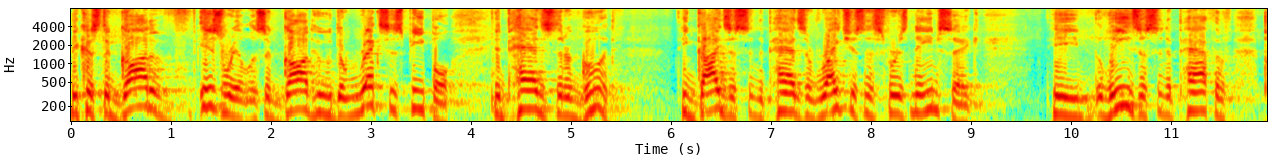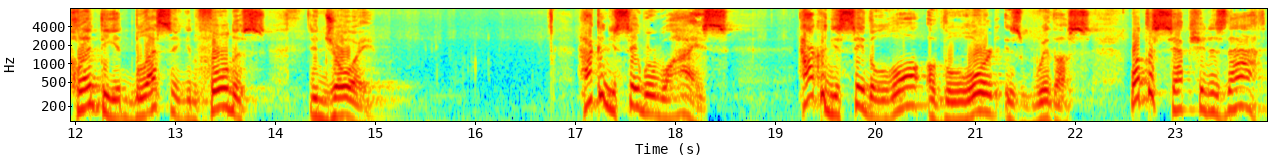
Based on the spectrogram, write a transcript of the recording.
because the God of Israel is a God who directs his people in paths that are good. He guides us in the paths of righteousness for his namesake. He leads us in a path of plenty and blessing and fullness and joy. How can you say we're wise? How can you say the law of the Lord is with us? What deception is that?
